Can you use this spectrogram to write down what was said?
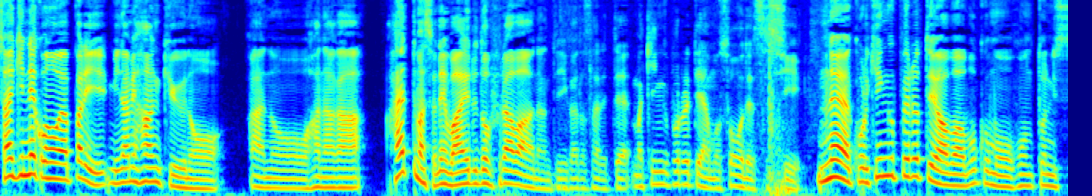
最近ね、このやっぱり南半球の、あの、お花が流行ってますよね。ワイルドフラワーなんて言い方されて。まあ、キングプロテアもそうですし。ねこれキングプロテアは僕も本当に好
